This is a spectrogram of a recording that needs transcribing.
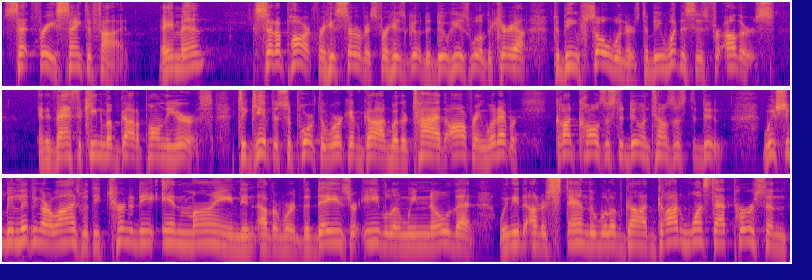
set free, sanctified. Amen? Set apart for His service, for His good, to do His will, to carry out, to be soul winners, to be witnesses for others and advance the kingdom of God upon the earth, to give, to support the work of God, whether tithe, offering, whatever God calls us to do and tells us to do. We should be living our lives with eternity in mind, in other words. The days are evil, and we know that. We need to understand the will of God. God wants that person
